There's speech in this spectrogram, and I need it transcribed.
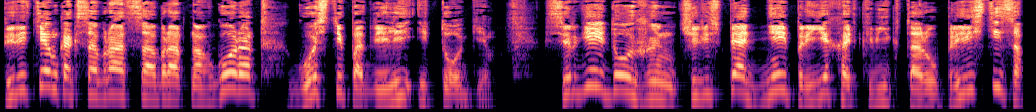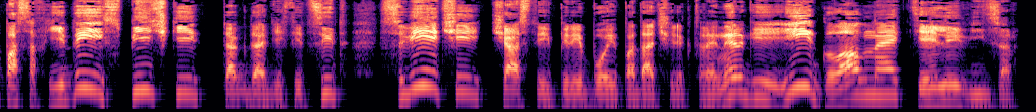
Перед тем, как собраться обратно в город, гости подвели итоги. Сергей должен через пять дней приехать к Виктору, привезти запасов еды, спички, тогда дефицит, свечи, частые перебои подачи электроэнергии и, главное, телевизор.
